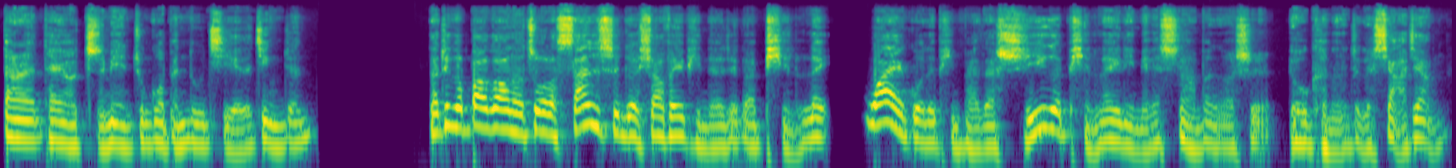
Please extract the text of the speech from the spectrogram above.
当然，它要直面中国本土企业的竞争。那这个报告呢，做了三十个消费品的这个品类，外国的品牌在十一个品类里面的市场份额是有可能这个下降的。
